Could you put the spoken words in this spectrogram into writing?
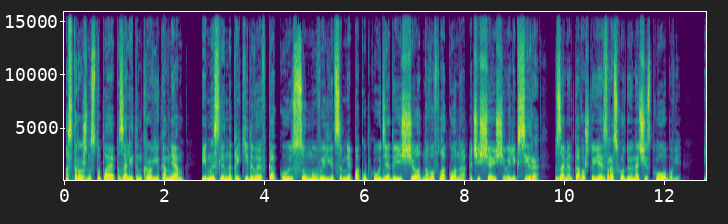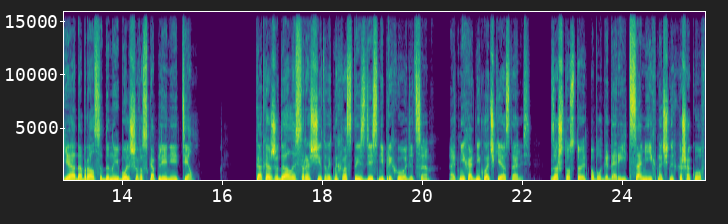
Осторожно ступая по залитым кровью камням и мысленно прикидывая, в какую сумму выльется мне покупка у деда еще одного флакона очищающего эликсира взамен того, что я израсходую на чистку обуви, я добрался до наибольшего скопления тел. Как и ожидалось, рассчитывать на хвосты здесь не приходится. От них одни клочки остались, за что стоит поблагодарить самих ночных кошаков,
